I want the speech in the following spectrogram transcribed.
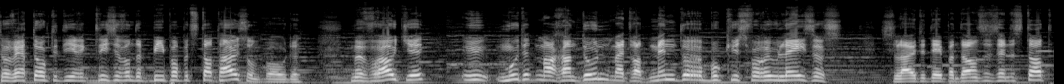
Zo werd ook de directrice van de Biep op het stadhuis ontboden. Mevrouwtje, u moet het maar gaan doen met wat minder boekjes voor uw lezers. Sluit de dependances in de stad,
